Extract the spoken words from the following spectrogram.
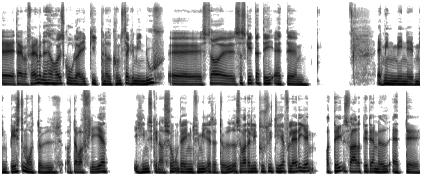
øh, da jeg var færdig med den her højskole, og ikke gik på noget kunstakademi nu, øh, så, øh, så skete der det, at... Øh, at min, min, øh, min bedstemor døde, og der var flere i hendes generation der i min familie, der døde, og så var der lige pludselig de her forladte hjem, og dels var der det der med, at, øh,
